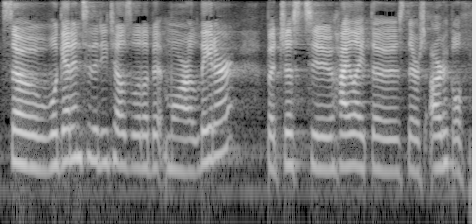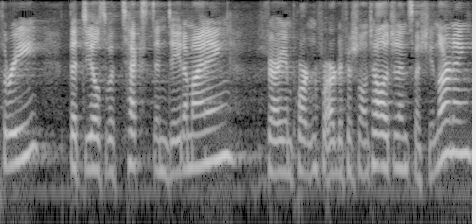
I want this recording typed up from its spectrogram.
So we'll get into the details a little bit more later, but just to highlight those, there's Article 3 that deals with text and data mining, very important for artificial intelligence, machine learning.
